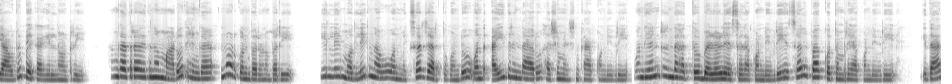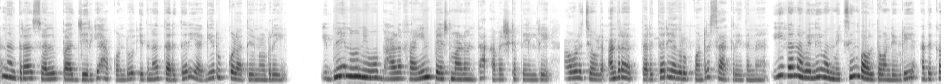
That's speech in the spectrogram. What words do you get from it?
ಯಾವುದು ಬೇಕಾಗಿಲ್ಲ ನೋಡ್ರಿ. ಹಂಗಾದ್ರೆ ಇದನ್ನು ಮಾಡೋದು ಹೆಂಗೆ ನೋಡ್ಕೊಂಡು ಬರೋಣ ಬರ್ರಿ. ಇಲ್ಲಿ ಮೊದ್ಲಿಗೆ ನಾವು ಒಂದು ಮಿಕ್ಸರ್ ಜಾರ್ ತೊಗೊಂಡು ಒಂದು ಐದರಿಂದ ಆರು ಹಸಿಮೆಣಸಿನ್ಕಾಯಿ ಹಾಕೊಂಡಿವ್ರಿ. ಒಂದು ಎಂಟರಿಂದ ಹತ್ತು ಬೆಳ್ಳುಳ್ಳಿ ಹೆಸರು ಹಾಕೊಂಡಿವ್ರಿ. ಸ್ವಲ್ಪ ಕೊತ್ತಂಬರಿ ಹಾಕೊಂಡಿವ್ರಿ. ಇದಾದ ನಂತರ ಸ್ವಲ್ಪ ಜೀರಿಗೆ ಹಾಕ್ಕೊಂಡು ಇದನ್ನು ತರಿತರಿಯಾಗಿ ರುಬ್ಕೊಳತ್ತೀವಿ ನೋಡ್ರಿ. ಇದನ್ನೇನು ನೀವು ಭಾಳ ಫೈನ್ ಪೇಸ್ಟ್ ಮಾಡುವಂಥ ಅವಶ್ಯಕತೆ ಇಲ್ರಿ. ಅವಳು ಚೌಳು ಅಂದ್ರೆ ತರಿತರಿಯಾಗಿ ರುಬ್ಕೊಂಡ್ರೆ ಸಾಕ್ರಿ ಇದನ್ನು. ಈಗ ನಾವಿಲ್ಲಿ ಒಂದು ಮಿಕ್ಸಿಂಗ್ ಬೌಲ್ ತೊಗೊಂಡಿವ್ರಿ. ಅದಕ್ಕೆ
